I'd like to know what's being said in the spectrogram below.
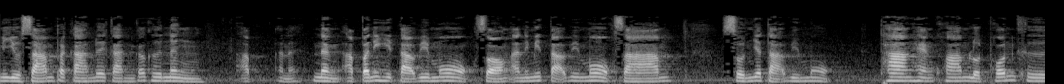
มีอยู่สามประการด้วยกันก็คือหนึ่งอัปนะหนึ่งอัปปนิหิตาวิโมกสองอนิมิตาวิโมกสามสุญญตาวิโมกทางแห่งความหลุดพ้นคือ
